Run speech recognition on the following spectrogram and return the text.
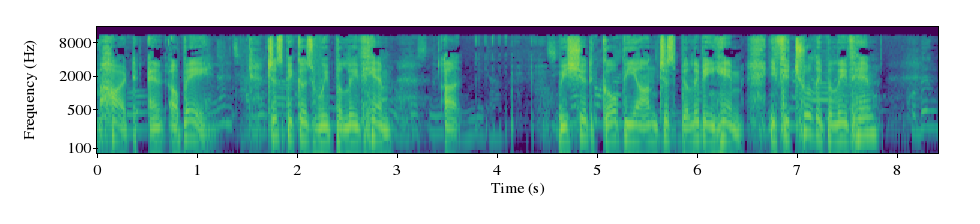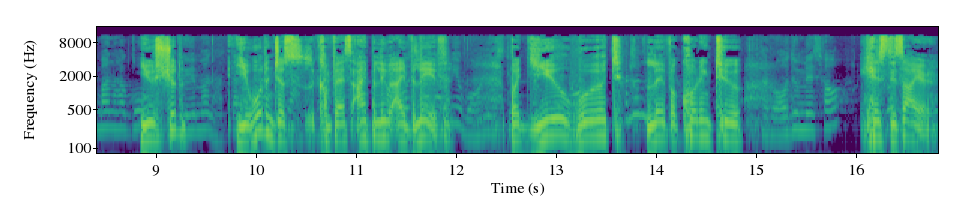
heart and obey. Just because we believe Him, uh, we should go beyond just believing Him. If you truly believe Him, you should you wouldn't just confess I believe I believe, but you would live according to his desire.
